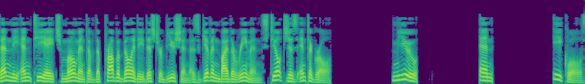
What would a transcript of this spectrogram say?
then the nth moment of the probability distribution is given by the Riemann-Stieltjes integral mu n equals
